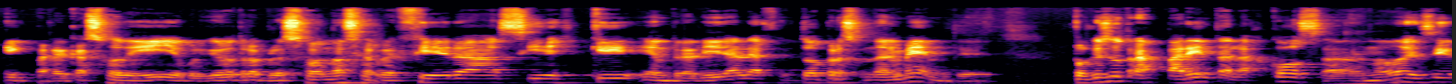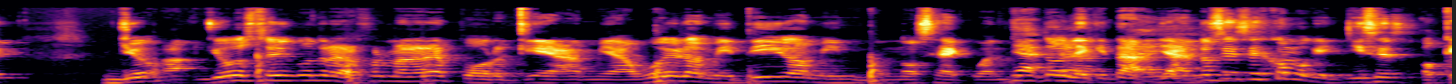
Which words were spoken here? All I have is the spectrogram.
eh, para el caso de ella o cualquier otra persona, se refiera si es que en realidad le afectó personalmente. Porque eso transparenta las cosas, ¿no? Es decir, yo, ah, yo estoy en contra de la reforma agraria porque a mi abuelo, a mi tío, a mi no sé cuántito le Ya, entonces es como que dices, ok,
